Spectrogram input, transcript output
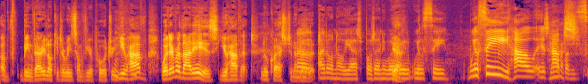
I've been very lucky to read some of your poetry. You have whatever that is, you have it. No question about Well, it. I don't know yet, but anyway, Yeah. we'll, we'll see. We'll see how it happens.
